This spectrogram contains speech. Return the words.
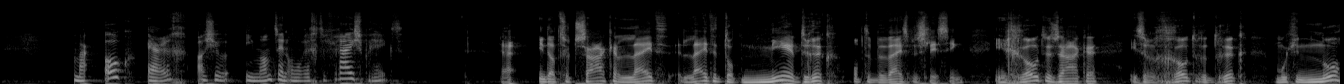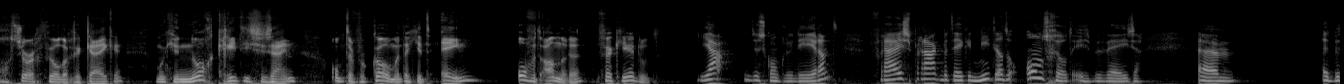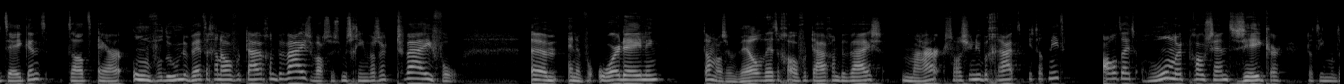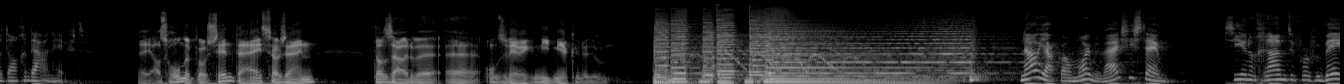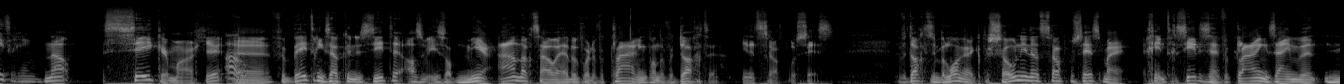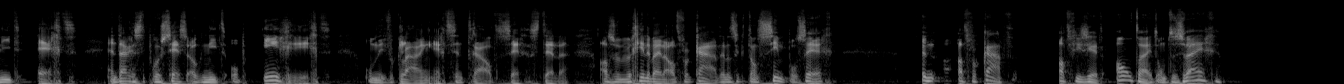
Maar ook erg als je iemand ten onrechte vrijspreekt. Ja, in dat soort zaken leidt, leidt het tot meer druk op de bewijsbeslissing. In grote zaken is er een grotere druk, moet je nog zorgvuldiger kijken, moet je nog kritischer zijn om te voorkomen dat je het een of het andere verkeerd doet. Ja, dus concluderend, vrijspraak betekent niet dat de onschuld is bewezen. Ehm, het betekent dat er onvoldoende wettig en overtuigend bewijs was. Dus misschien was er twijfel. Ehm, en een veroordeling dan was er wel wettig overtuigend bewijs. Maar zoals je nu begrijpt, is dat niet altijd 100% zeker dat iemand het dan gedaan heeft. Nee, als 100% de eis zou zijn, dan zouden we uh, ons werk niet meer kunnen doen. Nou Jacco, mooi bewijssysteem. Zie je nog ruimte voor verbetering? Nou, zeker Margje. Oh. Uh, verbetering zou kunnen zitten als we eens wat meer aandacht zouden hebben voor de verklaring van de verdachte in het strafproces. De verdachte is een belangrijke persoon in dat strafproces, maar geïnteresseerd in zijn verklaring zijn we niet echt. En daar is het proces ook niet op ingericht om die verklaring echt centraal te zeggen, stellen. Als we beginnen bij de advocaat, en als ik het dan simpel zeg, een advocaat adviseert altijd om te zwijgen.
